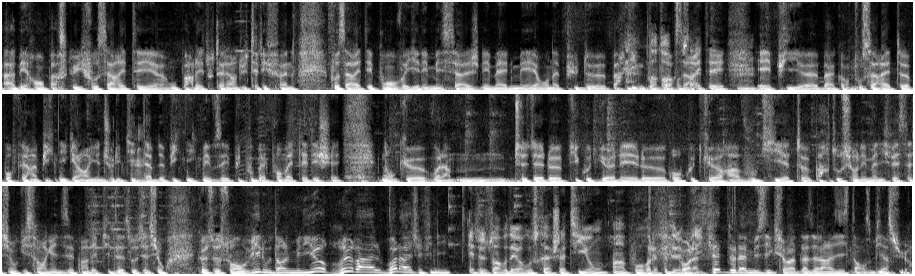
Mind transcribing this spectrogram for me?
aberrant. Parce qu'il faut s'arrêter. On parlait tout à l'heure du téléphone. Il faut s'arrêter pour envoyer les messages, les mails, mais on n'a plus de parking pour D'endroit pouvoir pour s'arrêter. s'arrêter. Et puis, euh, bah, quand on s'arrête pour faire un pique-nique, alors il y a une jolie petite Mm. table de pique-nique, mais vous avez plus de poubelle pour mettre les déchets. Donc euh, voilà, Hum, c'était le petit coup de gueule et le gros coup de cœur à vous qui êtes partout sur les manifestations qui sont organisées par les petites associations, que ce soit en ville ou dans le milieu rural. Voilà, j'ai fini. Et ce soir, d'ailleurs, vous serez à Châtillon hein, pour la fête de la Pour la musique. fête de la musique sur la place de la Résistance, bien sûr.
